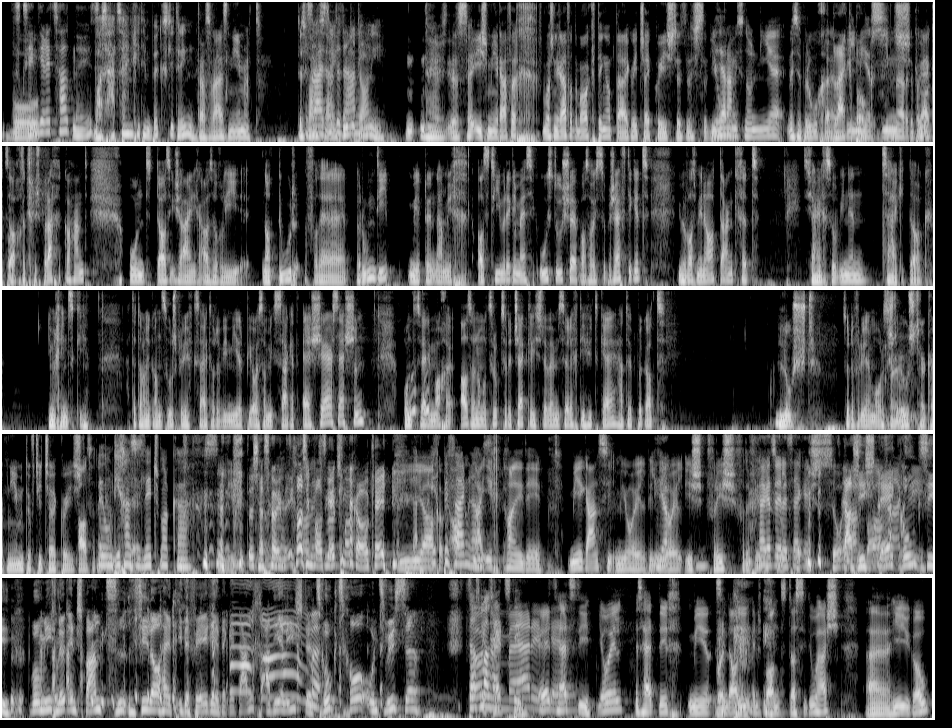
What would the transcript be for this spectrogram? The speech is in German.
Wo, Das sehen ihr jetzt halt nicht. was hat es eigentlich in dem Böckli drin? Das weiß niemand. Das, Das nur eigentlich der nur der Dani. Nein, das ist mir einfach, wahrscheinlich auch von der Marketingabteilung wie Checkliste. Das ist so die haben wir Junge. es noch nie müssen brauchen, weil wir immer genug. Sachen zu besprechen haben. Und das ist eigentlich auch so ein bisschen die Natur von dieser Runde. Wir tun nämlich als Team regelmäßig austauschen, was uns so beschäftigt, über was wir nachdenken. Es ist eigentlich so wie ein Zeigetag im Kinski. Hat er da nicht ganz ursprünglich gesagt, oder wie wir bei uns haben sagen, eine Share Session. Und das werde ich machen. Also nochmal zurück zu der Checkliste. Wem soll ich die heute geben? Hat jemand gerade Lust zu der frühen So Morgenstunde? Lust hat, glaube niemand auf die Checkliste. Also, Ja, und ich habe es das letzte Mal gehabt. Das ist also, ich habe es im Fall das nicht letzte Mal gehabt, okay? Ja, Ich bin ah, fein Nein, raus. ich, ich habe eine Idee. Wir geben sie im Joel, weil der Ja. Joel ist frisch von der Ich Ferien wollte zurück. sagen. Der ist so Das ist entspannt. der Grund, gewesen, wo mich nicht entspannt hat in den Ferien. Der Gedanke an diese Liste, zurückzukommen und zu wissen, Das mal Okay, hat es dich. Jetzt hat es dich. Joel, es hat dich. Wir sind alle entspannt, dass sie du hast. Äh, here you go.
